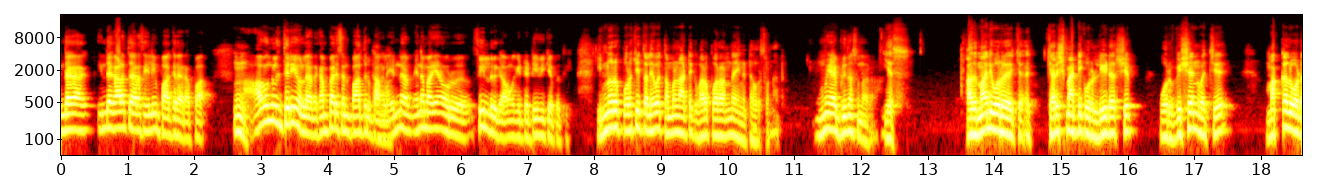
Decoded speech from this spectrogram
இந்த இந்த காலத்து அரசியலையும் பார்க்குறாரு அப்பா. அவங்களுக்கு தெரியும்ல அந்த கம்பேரிசன் பார்த்துருப்பாங்களே. என்ன என்ன மாதிரியான ஒரு ஃபீல் இருக்கு அவங்க கிட்ட டிவிக்கே பற்றி இன்னொரு புரட்சி தலைவர் தமிழ்நாட்டுக்கு வரப்போறான்னு தான் என்கிட்ட அவர் சொன்னார். உண்மையாக இப்படி தான் சொன்னாரா? எஸ் அது மாதிரி ஒரு கரிஷ்மேட்டிக் ஒரு லீடர்ஷிப் ஒரு விஷன் வச்சு மக்களோட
